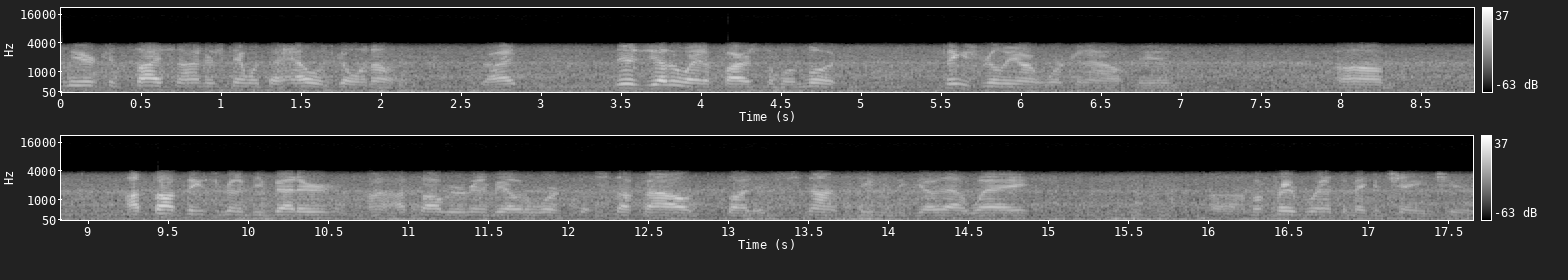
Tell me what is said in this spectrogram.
clear, concise, and I understand what the hell is going on. Right? Here's the other way to fire someone. Look, things really aren't working out, man. Um, I thought things were going to be better. I, I thought we were going to be able to work stuff out, but it's just not seeming to go that way. Uh, I'm afraid we're going to have to make a change here.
